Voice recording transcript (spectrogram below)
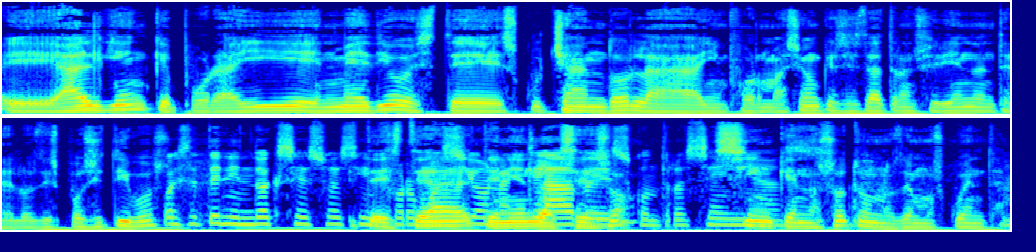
eh, alguien que por ahí en medio esté escuchando la información que se está transfiriendo entre los dispositivos. O esté teniendo acceso a esa información, teniendo a claves, acceso contraseñas. sin que nosotros nos demos cuenta.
